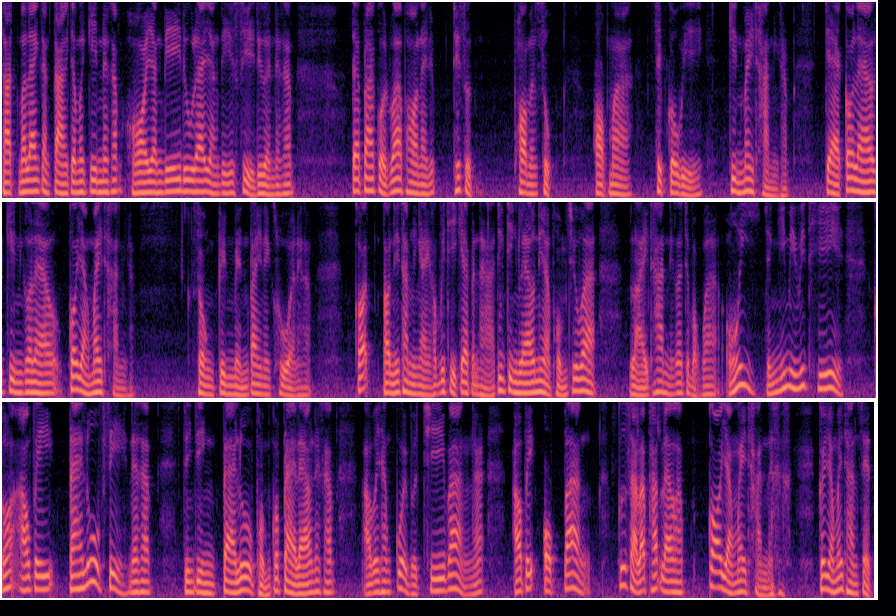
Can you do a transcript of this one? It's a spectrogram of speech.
สัตว์แมลงต่างๆ จะมากินนะครับห่ออย่างดีดูแลอย่างดี 4 เดือนนะครับ แต่ปรากฏว่าพอในที่สุดพอมันสุกออกมา 10กว่าหวี กินไม่ทันครับ แจกก็แล้วกินก็แล้วก็ยังไม่ทันครับ ส่งกลิ่นเหม็นไปในครัวนะครับ ก็ตอนนี้ทำยังไงครับวิธีแก้ปัญหา จริง ๆ แล้วเนี่ยผมเชื่อว่าหลายท่านก็จะบอกว่า โอ้ย อย่างนี้มีวิธี ก็เอาไปแปรรูปสินะครับ จริง ๆ แปรรูปผมก็แปรแล้วนะครับ เอาไปทำกล้วยบดชีบ้างนะเอาไปอบบ้างคือสารพัดแล้วครับ ก็ยังไม่ทันนะก็ยังไม่ทันเสร็จ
